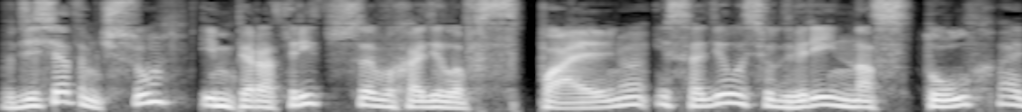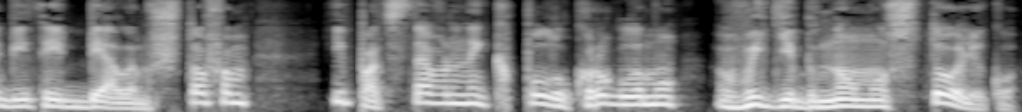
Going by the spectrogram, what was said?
В десятом часу императрица выходила в спальню и садилась у дверей на стул, обитый белым штофом и подставленный к полукруглому выгибному столику,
